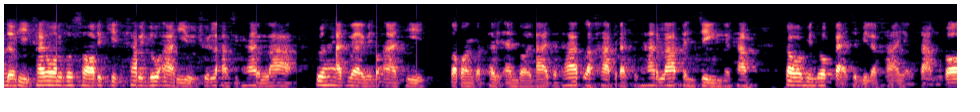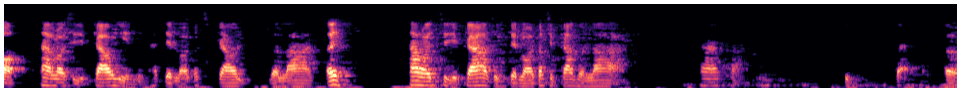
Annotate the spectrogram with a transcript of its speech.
เดิมทีค่าว่า Microsoft จะคิดค่า Windows RT อยู่ชุดละ 35 ดอลลาร์ เพื่อให้ฮาร์ดแวร์ Windows RT ตต่อกรกับแท็บเล็ต Android ได้ แต่ถ้าราคา 85 ดอลลาร์เป็นจริงนะครับ ก็ว่า Windows 8 จะมีราคาอย่างต่ำก็ 549 เหรียญถึง799 ดอลลาร์ เอ้ย 549 ถึง 799 ดอลลาร์ 53 8เอ่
